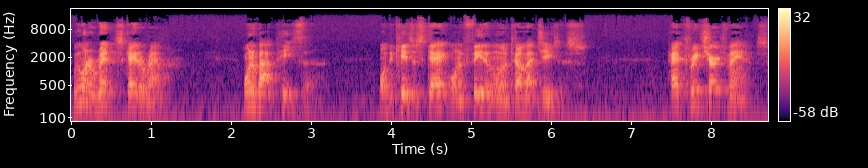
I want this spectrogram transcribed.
We want to rent a skate around. We want to buy pizza. Want the kids to skate, want to feed them, we want to tell them about Jesus. Had three church vans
